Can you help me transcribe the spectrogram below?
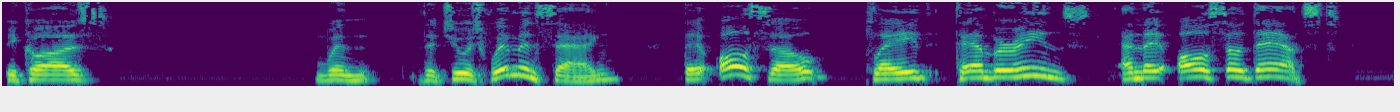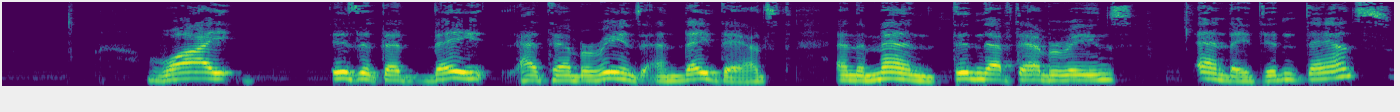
because when the Jewish women sang, they also played tambourines and they also danced. Why is it that they had tambourines and they danced and the men didn't have tambourines and they didn't dance?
